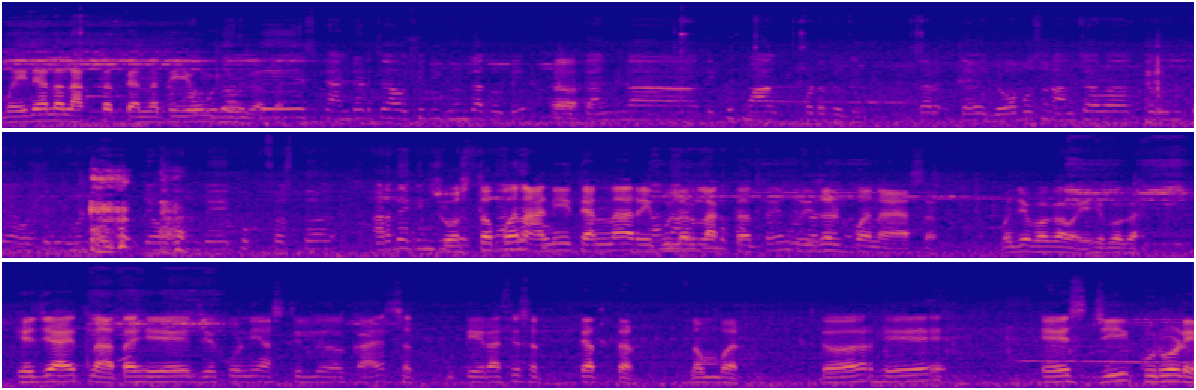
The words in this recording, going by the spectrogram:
महिन्याला लागतात त्यांना ते येऊन घेऊन जातात. ते स्टँडर्डच्या औषधी घेऊन जात होते. हा. त्यांना ते खूप महाग पडत होते. तर ते जेव्हापासून आमच्याकडून ते औषधी घेऊन जातात तेव्हापासून ते खूप स्वस्त अर्ध्या किमतीत स्वस्त पण आणि त्यांना रेग्युलर लागतात रिझल्ट पण आहे असं. म्हणजे बघा बाई हे बघा. हे जे आहेत ना आता हे जे कोणी असतील काय सत तेराशे सत्याहत्तर नंबर तर हे एस जी कुरोडे.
